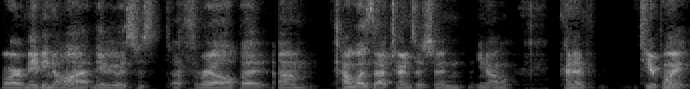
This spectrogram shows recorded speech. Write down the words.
or maybe not. Maybe it was just a thrill. But um, how was that transition? You know, kind of to your point,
